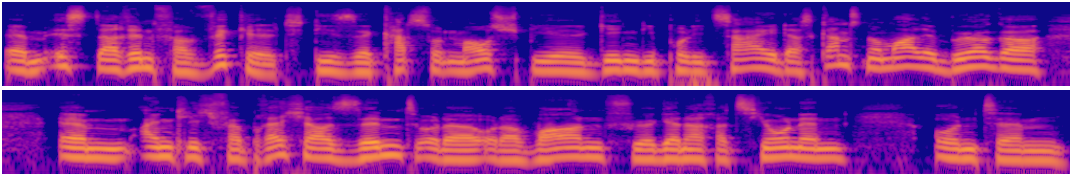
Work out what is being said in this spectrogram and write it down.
ähm, ist darin verwickelt, diese Katz und Maus Spiel gegen die Polizei, dass ganz normale Bürger ähm, eigentlich Verbrecher sind oder oder waren für Generationen und ähm,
